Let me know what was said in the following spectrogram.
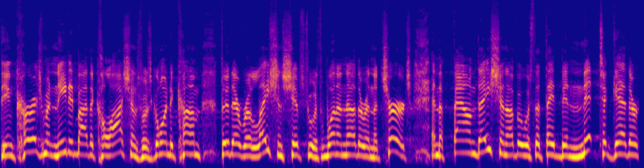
The encouragement needed by the Colossians was going to come through their relationships with one another in the church. And the foundation of it was that they'd been knit together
